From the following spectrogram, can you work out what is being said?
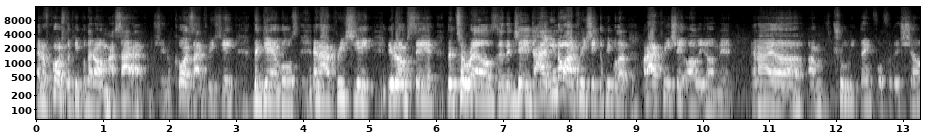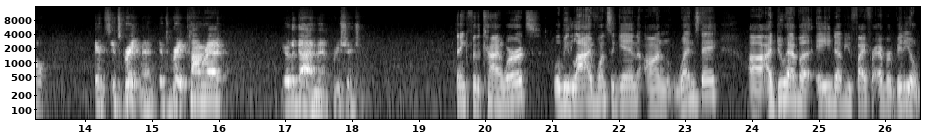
and of course, the people that are on my side, I appreciate. Of course, I appreciate the gambles, and I appreciate, you know, what I'm saying, the Terrells and the James. I, you know, I appreciate the people that, but I appreciate all of y'all, man. And I, uh, I'm truly thankful for this show. It's, it's great, man. It's great, Conrad. You're the guy, man. Appreciate you. Thank you for the kind words. We'll be live once again on Wednesday. Uh, I do have a AEW Fight Forever video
